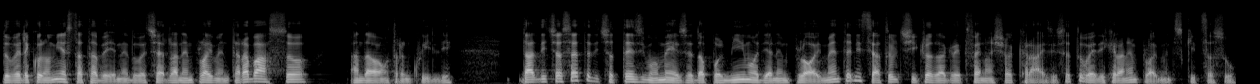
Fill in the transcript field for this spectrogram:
dove l'economia è stata bene, dove c'era l'unemployment era basso, andavamo tranquilli. Dal 17-18 mese dopo il minimo di unemployment è iniziato il ciclo della Great Financial Crisis e tu vedi che l'unemployment schizza su.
